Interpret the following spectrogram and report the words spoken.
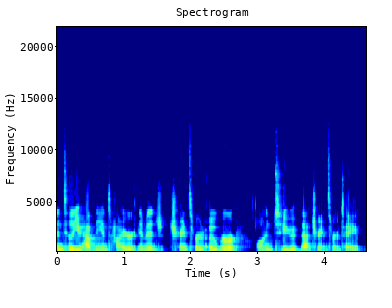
until you have the entire image transferred over onto that transfer tape.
